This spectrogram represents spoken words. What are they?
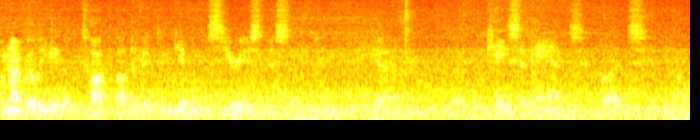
I'm not really able to talk about the victim, given the seriousness of the, uh, the- the case at hand, but, you know,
